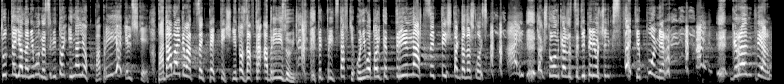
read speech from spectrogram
тут-то я на него на святой и налег по-приятельски. Подавай 25 тысяч, не то завтра абревизуют. Так представьте, у него только 13 тысяч тогда нашлось. Так что он, кажется, теперь очень кстати помер. Гранпер!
